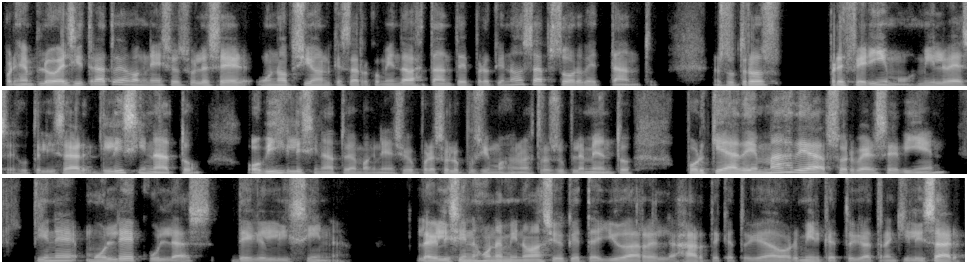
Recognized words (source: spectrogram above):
Por ejemplo, el citrato de magnesio suele ser una opción que se recomienda bastante, pero que no se absorbe tanto. Nosotros preferimos mil veces utilizar glicinato o bisglicinato de magnesio, por eso lo pusimos en nuestro suplemento, porque además de absorberse bien, tiene moléculas de glicina. La glicina es un aminoácido que te ayuda a relajarte, que te ayuda a dormir, que te ayuda a tranquilizar.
